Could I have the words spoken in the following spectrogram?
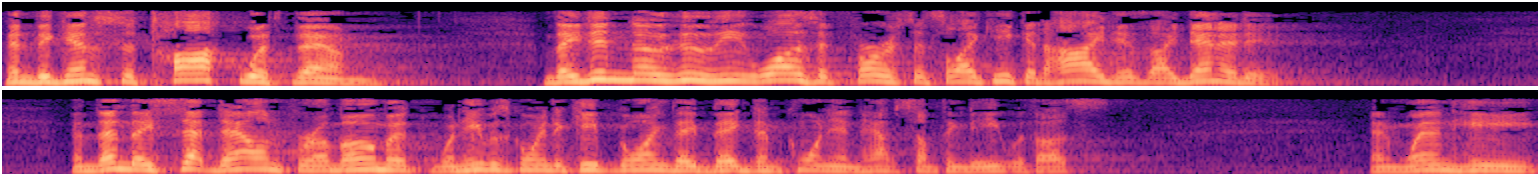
and begins to talk with them. They didn't know who he was at first. It's like he could hide his identity. And then they sat down for a moment. When he was going to keep going, they begged him, come on in and have something to eat with us. And when he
